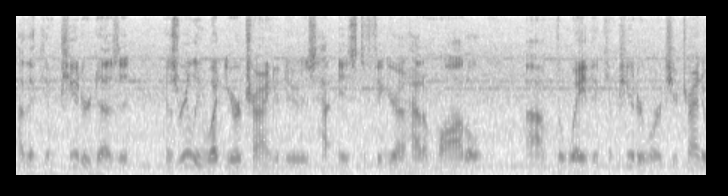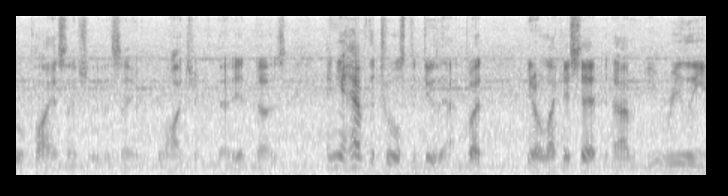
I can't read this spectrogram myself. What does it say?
how the computer does it, because really what you're trying to do is, is to figure out how to model um, the way the computer works. You're trying to apply essentially the same logic that it does. And you have the tools to do that. But, you know, like I said, um, you really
